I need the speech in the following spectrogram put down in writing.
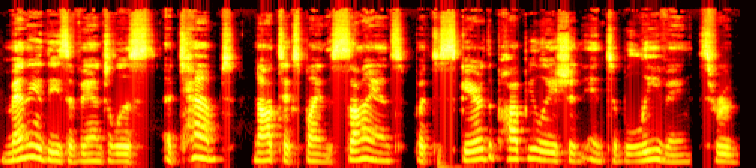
Many of these evangelists attempt not to explain the science, but to scare the population into believing through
